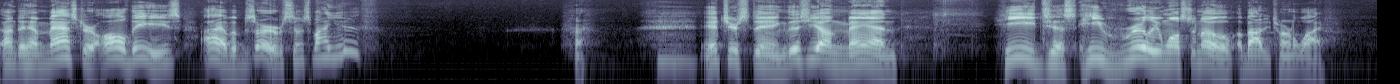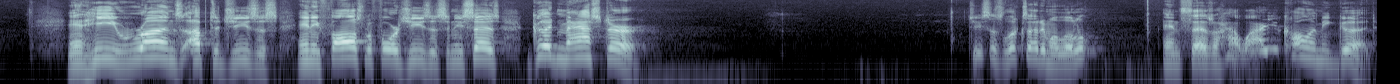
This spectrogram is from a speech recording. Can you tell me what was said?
unto him, Master, all these I have observed since my youth. Interesting. This young man, he just, he really wants to know about eternal life and he runs up to Jesus and he falls before Jesus and he says, Good master. Jesus looks at him a little and says, well, Why are you calling me good?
